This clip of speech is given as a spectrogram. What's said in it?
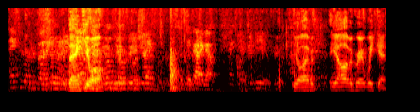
Thank you, everybody. Thank you all. We gotta go. Thank you. Y'all have a, y'all have a great weekend.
